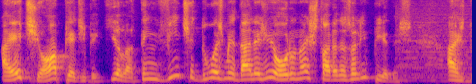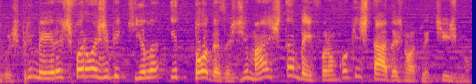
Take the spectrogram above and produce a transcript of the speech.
A Etiópia de Biquila tem 22 medalhas de ouro na história das Olimpíadas. As duas primeiras foram as de Biquila e todas as demais também foram conquistadas no atletismo.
